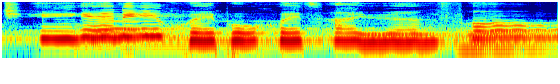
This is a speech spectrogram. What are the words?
今夜你会不会在远方，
